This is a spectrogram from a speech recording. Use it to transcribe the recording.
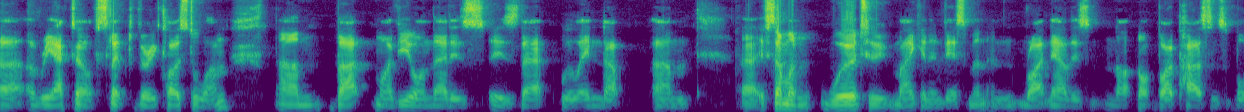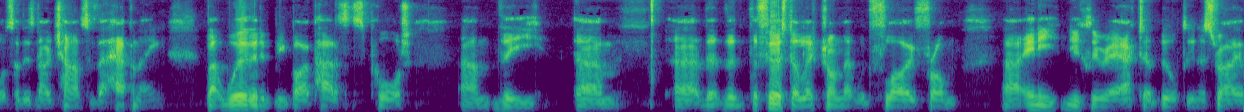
a reactor. I've slept very close to one. Um, but my view on that is is that we'll end up um, uh, if someone were to make an investment, and right now there's not, not bipartisan support, so there's no chance of that happening, but were there to be bipartisan support, um, the, um, uh, the, the, the first electron that would flow from uh, any nuclear reactor built in Australia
